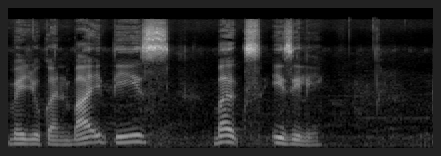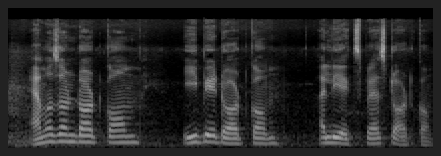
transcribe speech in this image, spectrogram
where you can buy these bugs easily. Amazon.com ebay.com aliexpress.com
